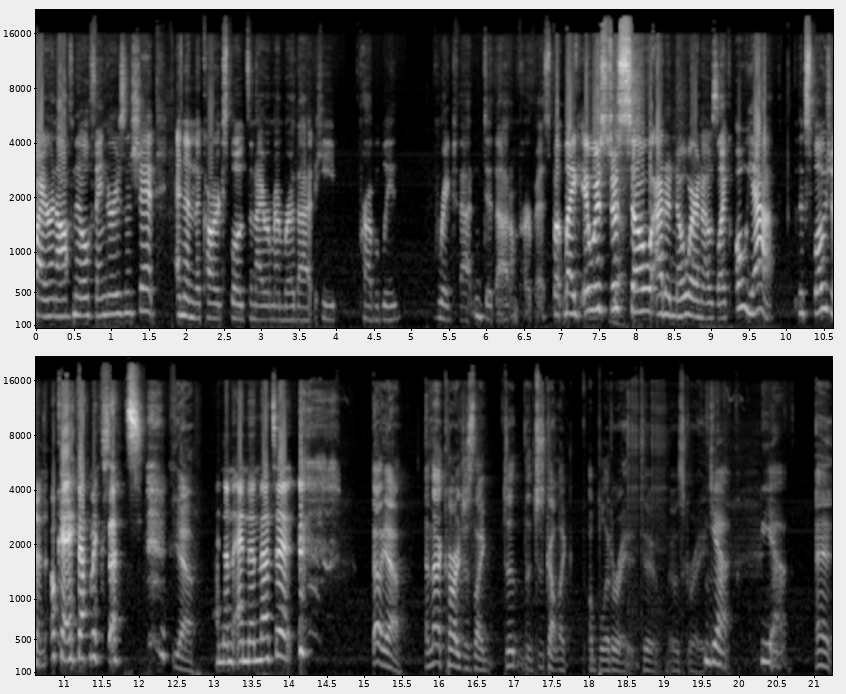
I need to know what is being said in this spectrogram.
firing off middle fingers and shit." And then the car explodes and I remember that he probably rigged that and did that on purpose. But like it was just so out of nowhere and I was like, "Oh yeah, explosion. Okay, that makes sense." yeah. And then and then that's it. Oh yeah, and that car just like just, just got like obliterated too. It was great. yeah. Yeah. and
